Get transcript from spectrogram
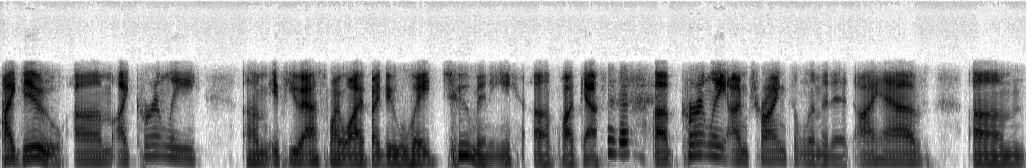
I do. Um, I currently, um, if you ask my wife, I do way too many uh, podcasts. uh, currently, I'm trying to limit it. I have um,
